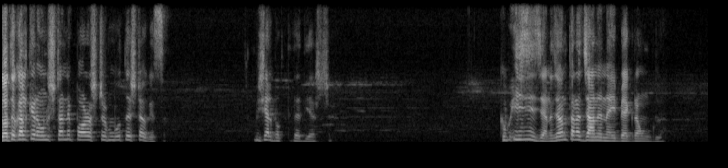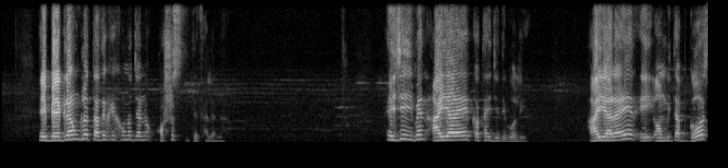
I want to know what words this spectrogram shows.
গতকালকের অনুষ্ঠানে পররাষ্ট্র উপদেষ্টাও গেছে। বিশাল বক্তৃতা দিয়ে আসছে। খুব ইজি জানে যেন তারা জানে না এই ব্যাকগ্রাউন্ডগুলো এই ব্যাকগ্রাউন্ডগুলো তাদেরকে কোনো যেন অস্বস্তিতে ফেলে না। এই যে ইভেন আইআরআই এর কথাই যদি বলি আইআরআই এর এই অমিতাভ ঘোষ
